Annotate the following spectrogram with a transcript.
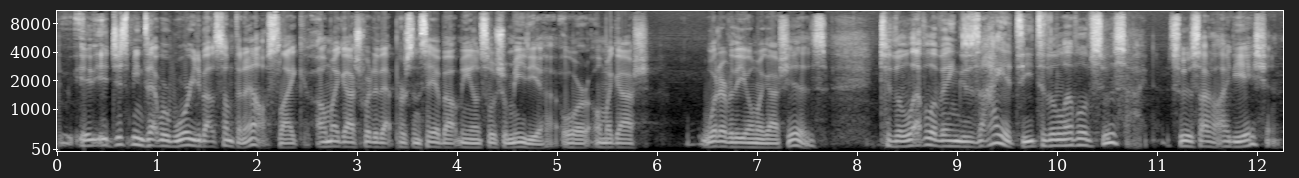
it, it, just means that we're worried about something else. Like, oh my gosh, what did that person say about me on social media? Or, oh my gosh, whatever the oh my gosh is, to the level of anxiety, to the level of suicide, suicidal ideation.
